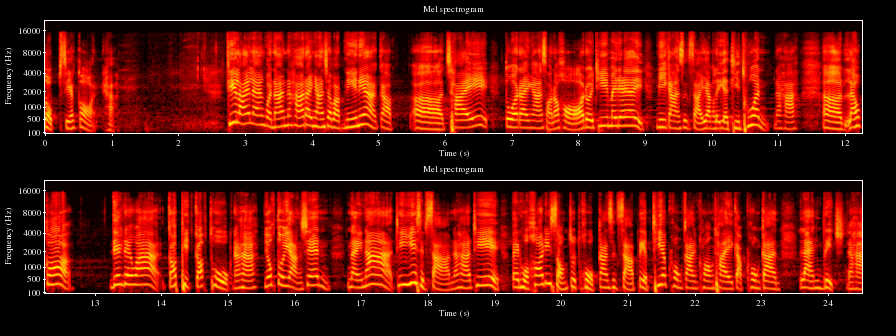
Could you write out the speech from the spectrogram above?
จบเสียก่อนค่ะที่ร้ายแรงกว่านั้นนะคะ รายงานฉบับนี้เนี่ยกับ ใช้ตัวรายงานสนขโดยที่ไม่ได้มีการศึกษาอย่างละเอียดถี่ถ้วนนะคะแล้วก็เรียกได้ว่าก๊อปผิดก๊อปถูกนะคะ ยกตัวอย่างเช่น ในหน้าที่ 23 นะคะ ที่เป็นหัวข้อที่ 2.6 การศึกษาเปรียบเทียบโครงการคลองไทยกับโครงการ Land Bridge นะคะ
